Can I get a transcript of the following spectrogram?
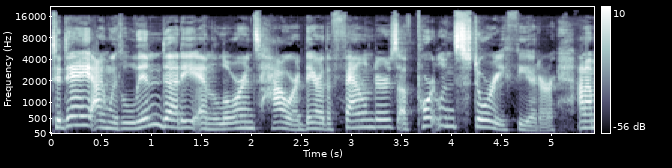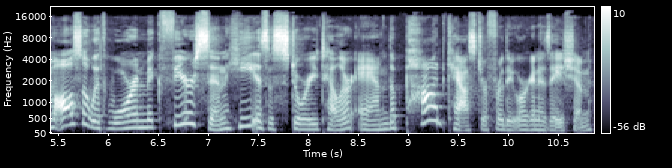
Today I'm with Lynn Duddy and Lawrence Howard. They are the founders of Portland Story Theater. And I'm also with Warren McPherson. He is a storyteller and the podcaster for the organization.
